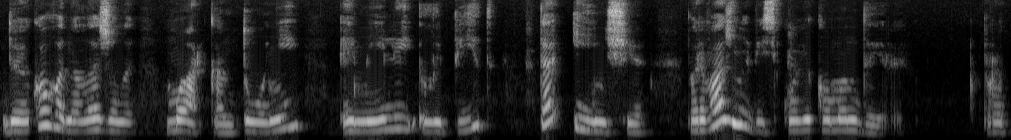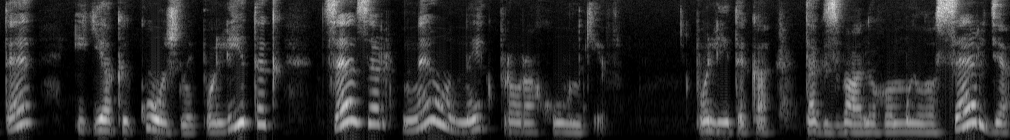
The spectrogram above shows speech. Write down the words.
до якого належали Марк Антоній, Емілій Лепіт та інші, переважно військові командири. Проте, як і кожний політик, Цезар не уник прорахунків. Політика так званого милосердя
